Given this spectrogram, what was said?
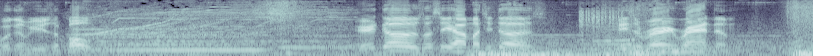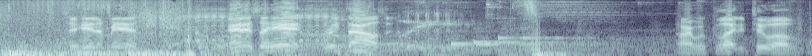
We're gonna use a bolt. Here it goes. Let's see how much it does. These are very random. It's a hit and miss. And it's a hit. 3,000. Alright, we've collected two of them.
